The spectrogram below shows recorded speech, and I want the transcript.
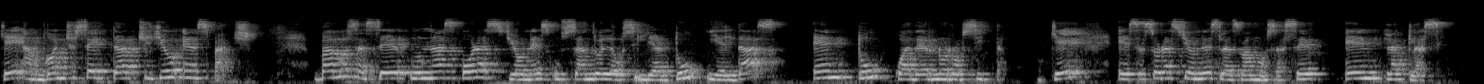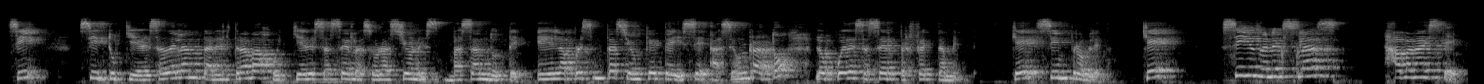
Okay, I'm going to say that to you in Spanish. Vamos a hacer unas oraciones usando el auxiliar do y el das en tu cuaderno rosita. ¿Ok? Esas oraciones las vamos a hacer en la clase. ¿Sí? Si tú quieres adelantar el trabajo y quieres hacer las oraciones basándote en la presentación que te hice hace un rato, lo puedes hacer perfectamente. ¿Ok? Sin problema. ¿Ok? See you the next class. Have a nice day.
